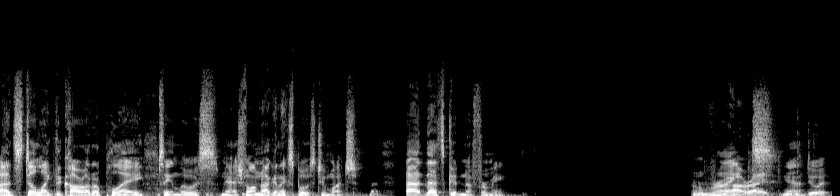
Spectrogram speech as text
I'd still like the Colorado play, St. Louis, Nashville. I'm not going to expose too much. Uh, that's good enough for me. All right. All right. Yeah, do it.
